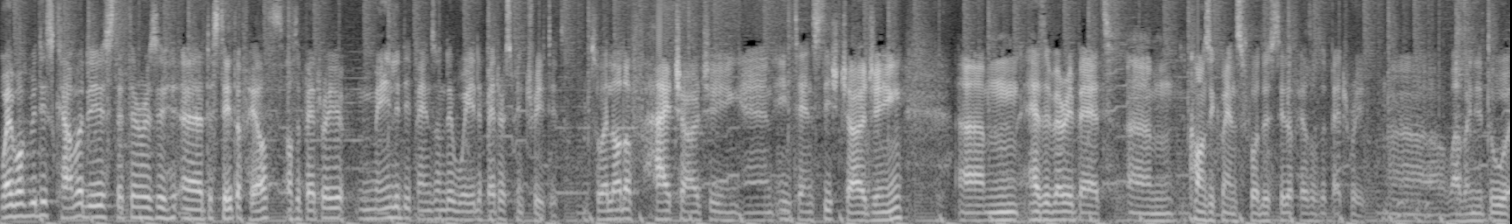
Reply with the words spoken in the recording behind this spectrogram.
well, what we discovered is that there is a, uh, the state of health of the battery mainly depends on the way the battery has been treated. So a lot of high charging and intense discharging um, has a very bad um, consequence for the state of health of the battery. Uh, while when you do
